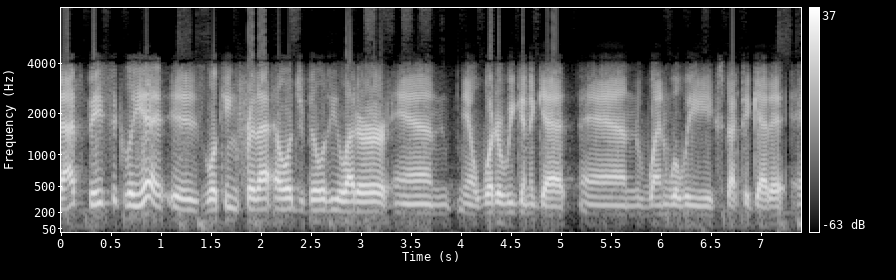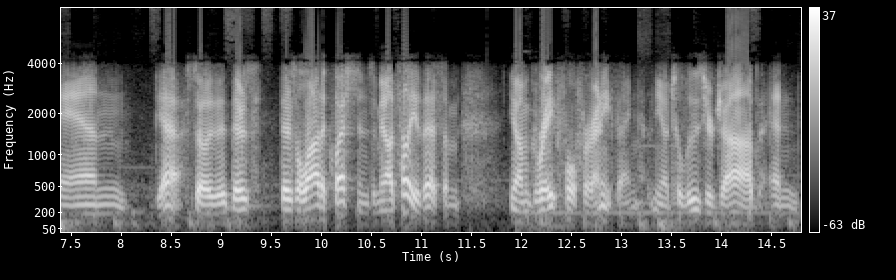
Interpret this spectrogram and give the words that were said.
that's basically it. Is looking for that eligibility letter, and you know what are we going to get, and when will we expect to get it, and yeah. So there's there's a lot of questions. I mean, I'll tell you this: I'm you know I'm grateful for anything. You know, to lose your job and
